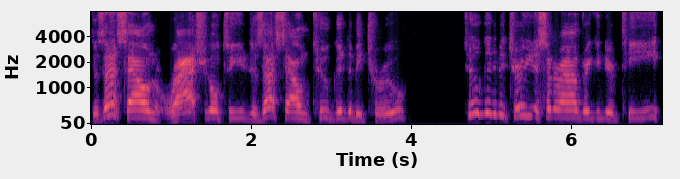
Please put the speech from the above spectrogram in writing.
Does that sound rational to you? Does that sound too good to be true? Too good to be true. You just sit around drinking your tea,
